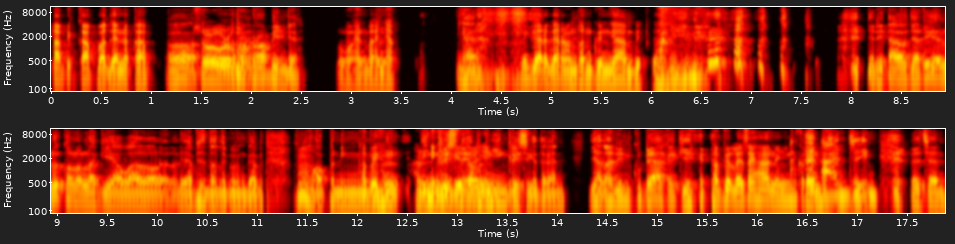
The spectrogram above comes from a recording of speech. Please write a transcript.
tapi cup bagiannya cup. oh Selalu round robin dia lumayan banyak. nggak ada Ini gara-gara nonton Queen Gambit gua. jadi tahu jadi lu kalau lagi awal habis nonton Gunung Gabit hmm opening Tapi hen- Inggris gitu nih opening anjing. Inggris gitu kan jalanin kuda ke kiri Tapi lesehan anjing keren. anjing Legend.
